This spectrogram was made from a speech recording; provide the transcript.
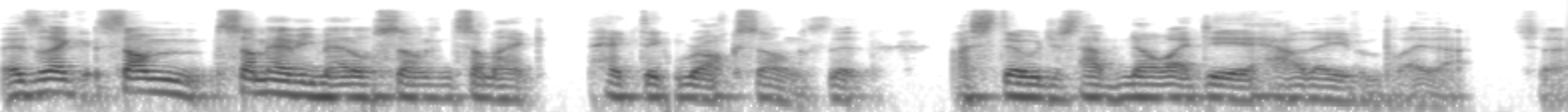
there's like some some heavy metal songs and some like hectic rock songs that I still just have no idea how they even play that. So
